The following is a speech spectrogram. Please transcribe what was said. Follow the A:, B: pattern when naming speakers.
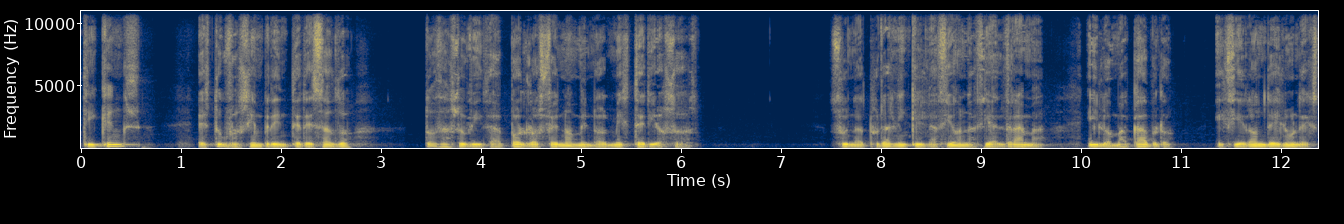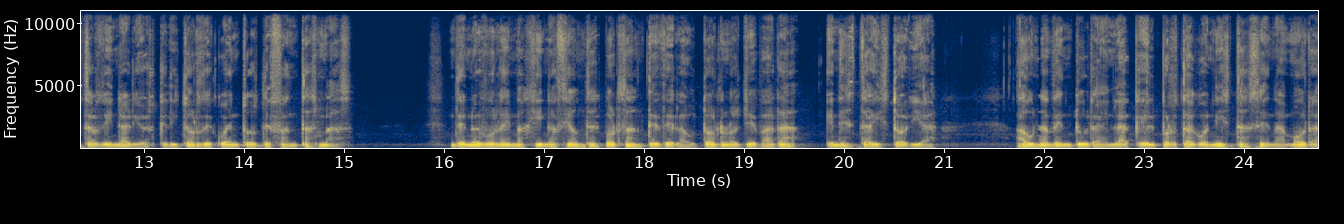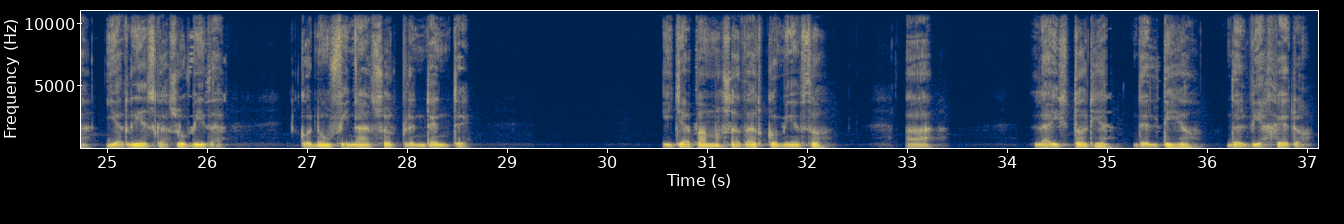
A: Dickens estuvo siempre interesado toda su vida por los fenómenos misteriosos. Su natural inclinación hacia el drama y lo macabro hicieron de él un extraordinario escritor de cuentos de fantasmas. De nuevo la imaginación desbordante del autor nos llevará, en esta historia, a una aventura en la que el protagonista se enamora y arriesga su vida, con un final sorprendente. Y ya vamos a dar comienzo a la historia del tío del viajero.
